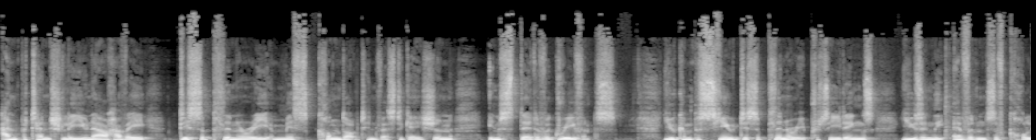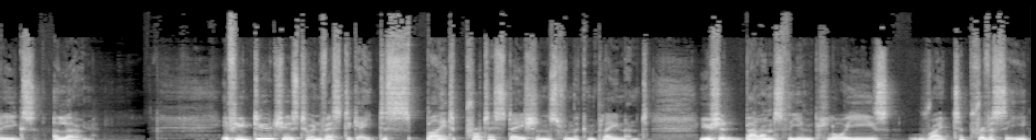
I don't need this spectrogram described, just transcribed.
And potentially, you now have a disciplinary misconduct investigation instead of a grievance. You can pursue disciplinary proceedings using the evidence of colleagues alone. If you do choose to investigate despite protestations from the complainant, you should balance the employee's right to privacy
